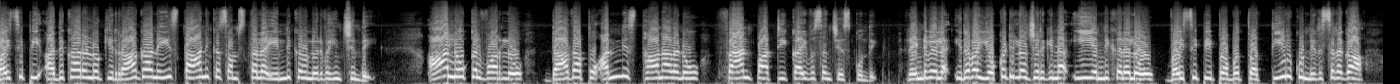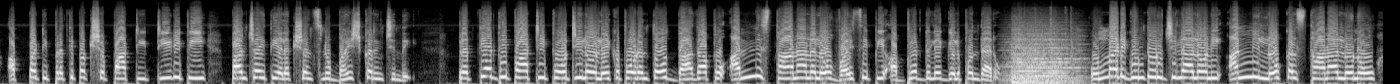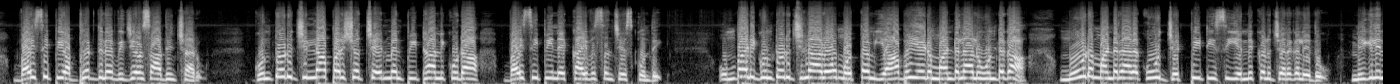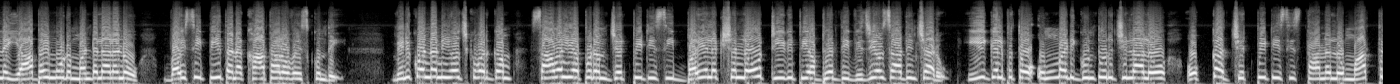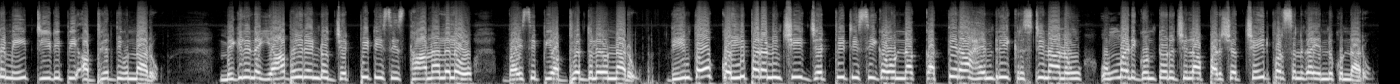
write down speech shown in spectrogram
వైసీపీ అధికారంలోకి రాగానే స్థానిక సంస్థల ఎన్నికలు నిర్వహించింది. ఆ లోకల్ వార్లో దాదాపు అన్ని స్థానాలను ఫ్యాన్ పార్టీ కైవసం చేసుకుంది. రెండు వేల ఇరవై ఒకటిలో జరిగిన ఈ ఎన్నికలలో వైసీపీ ప్రభుత్వ తీరుకు నిరసనగా అప్పటి ప్రతిపక్ష పార్టీ టీడీపీ పంచాయతీ ఎలక్షన్స్ను బహిష్కరించింది. ప్రత్యర్థి పార్టీ పోటీలో లేకపోవడంతో దాదాపు అన్ని స్థానాలలో వైసీపీ అభ్యర్థులే గెలుపొందారు. ఉమ్మడి గుంటూరు జిల్లాలోని అన్ని లోకల్ స్థానాల్లోనూ వైసీపీ అభ్యర్థులే విజయం సాధించారు. గుంటూరు జిల్లా పరిషత్ చైర్మన్ పీఠాన్ని కూడా వైసీపీనే కైవసం చేసుకుంది. ఉమ్మడి గుంటూరు జిల్లాలో మొత్తం యాభై ఏడు మండలాలు ఉండగా మూడు మండలాలకు జెడ్పీటీసీ ఎన్నికలు జరగలేదు. మిగిలిన యాభై మూడు మండలాలను వైసీపీ తన ఖాతాలో వేసుకుంది. వినుకొండ నియోజకవర్గం సావల్యాపురం జెడ్పీటీసీ బై ఎలక్షన్లో టీడీపీ అభ్యర్థి విజయం సాధించారు. ఈ గెలుపుతో ఉమ్మడి గుంటూరు జిల్లాలో ఒక్క జెడ్పీటీసీ స్థానంలో మాత్రమే టీడీపీ అభ్యర్థి ఉన్నారు. మిగిలిన యాభై రెండు జెడ్పీటీసీ స్థానాలలో వైసీపీ అభ్యర్థులే ఉన్నారు. దీంతో కొల్లిపర నుంచి జెడ్పీటీసీగా ఉన్న కత్తిర హెన్రీ క్రిస్టినాను ఉమ్మడి గుంటూరు జిల్లా పరిషత్ చైర్పర్సన్గా ఎన్నుకున్నారు.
